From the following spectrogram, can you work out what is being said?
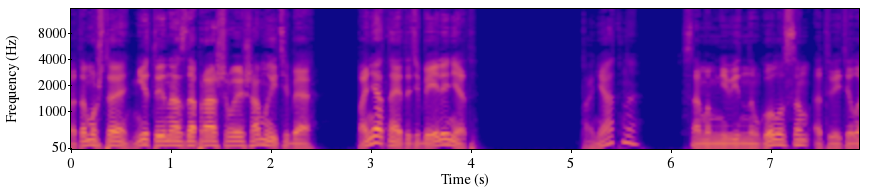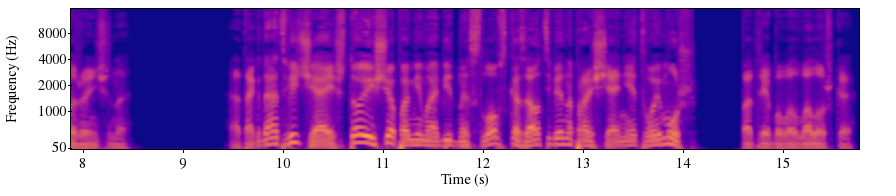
«Потому что не ты нас допрашиваешь, а мы тебя. Понятно это тебе или нет?» «Понятно», — самым невинным голосом ответила женщина. «А тогда отвечай, что еще помимо обидных слов сказал тебе на прощание твой муж?» — потребовал Волошка.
